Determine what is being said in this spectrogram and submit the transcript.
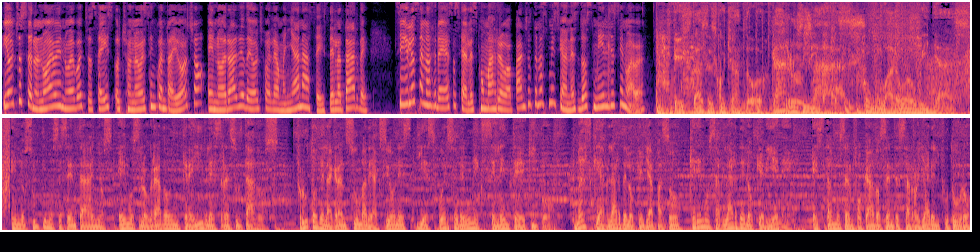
y 809-986-8958 en horario de 8 de la mañana a 6 de la tarde. Síguelos en las redes sociales como arroba Pancho Transmisiones 2019. Estás escuchando Carros y Más con Guaroa Villas. En los últimos 60 años hemos logrado increíbles resultados, fruto de la gran suma de acciones y esfuerzo de un excelente equipo. Más que hablar de lo que ya pasó, queremos hablar de lo que viene. Estamos enfocados en desarrollar el futuro,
